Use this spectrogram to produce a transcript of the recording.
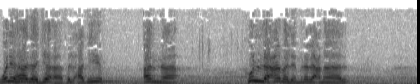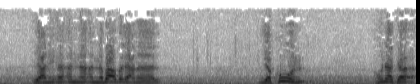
ولهذا جاء في الحديث أن كل عمل من الأعمال يعني أن أن بعض الأعمال يكون هناك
